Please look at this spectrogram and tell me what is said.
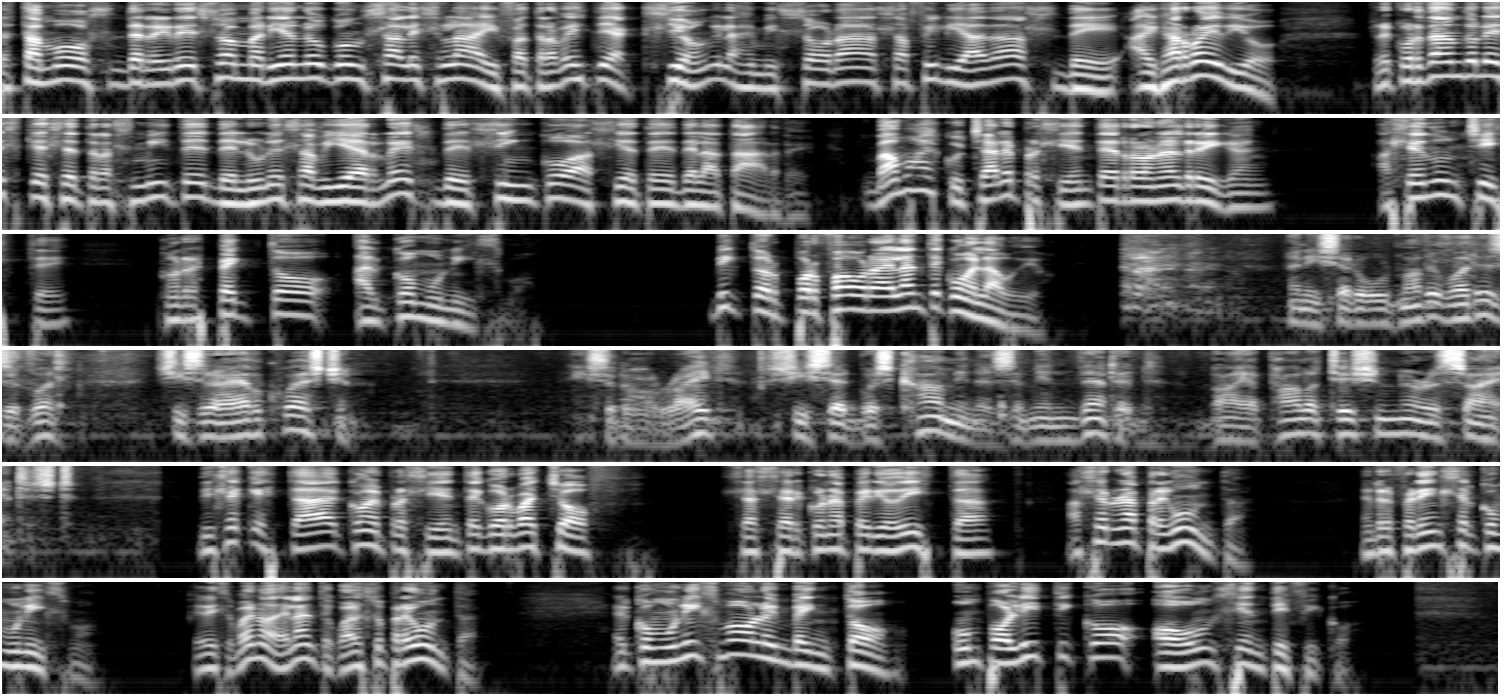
Ya estamos de regreso a Mariano González Live a través de Acción y las emisoras afiliadas de Radio. Recordándoles que se transmite de lunes a viernes de 5 a 7 de la tarde. Vamos a escuchar al presidente Ronald Reagan haciendo un chiste con respecto al comunismo. Víctor, por favor, adelante con el audio. And he said, Old mother, what is it? What? She said, I have a question. He said, All right. She said, Was communism invented by a politician or a scientist? Dice que está con el presidente Gorbachev. Se acerca una periodista a hacer una pregunta en referencia al comunismo. Él dice, bueno, adelante, ¿cuál es su pregunta? ¿El comunismo lo inventó un político o un científico?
